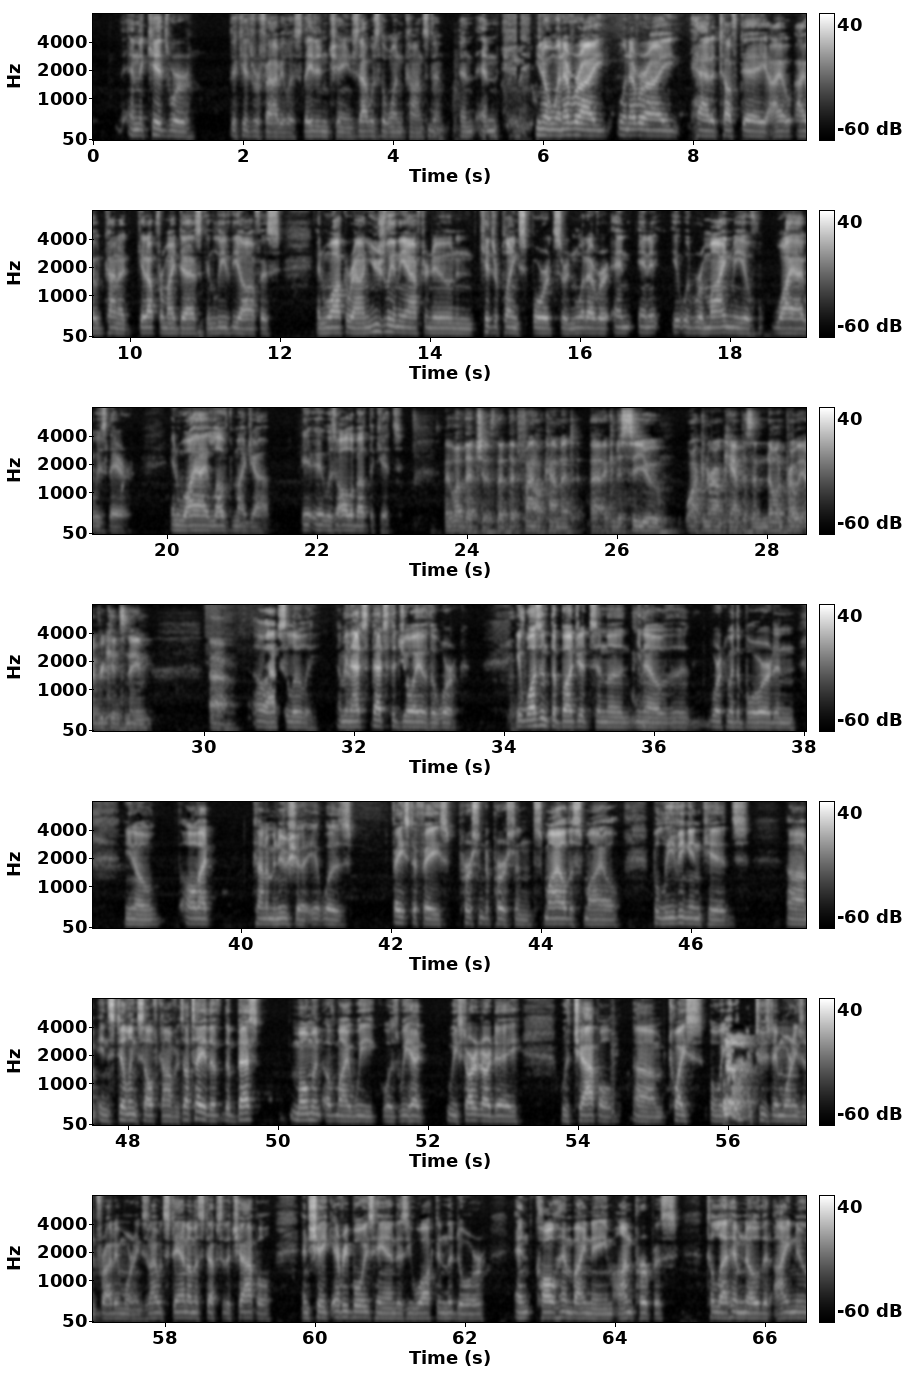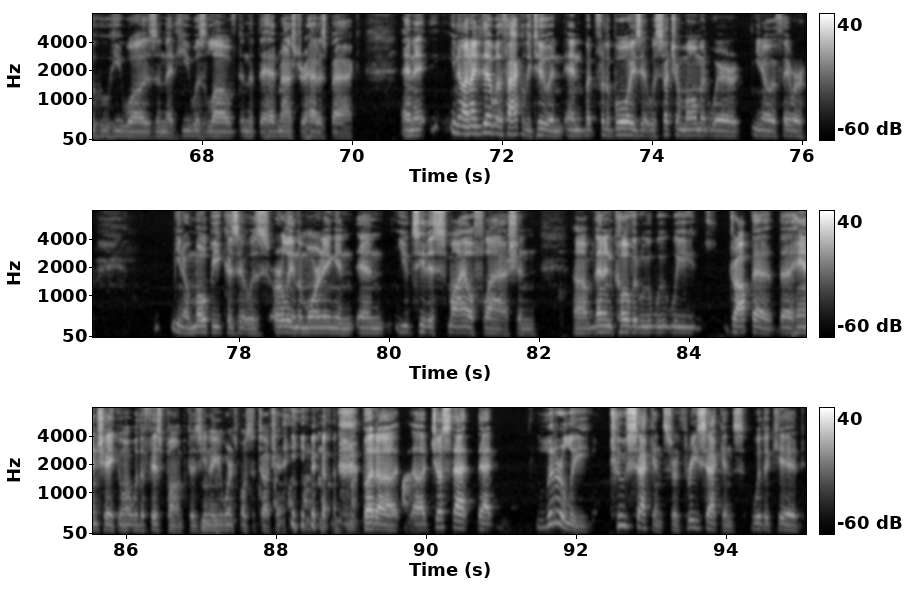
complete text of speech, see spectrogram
and the kids were the kids were fabulous. They didn't change. That was the one constant. Hmm. And and you know, whenever I whenever I had a tough day, I I would kind of get up from my desk and leave the office and walk around, usually in the afternoon, and kids are playing sports or and whatever, and and it it would remind me of why I was there and why I loved my job. It, it was all about the kids. I love that, Chiz. That that final comment. Uh, I can just see you walking around campus and knowing probably every kid's name um, oh, absolutely. I mean, that's that's the joy of the work. It wasn't the budgets and the you know the working with the board and you know all that kind of minutia. It was face to face, person to person, smile to smile, believing in kids, um, instilling self confidence. I'll tell you the the best moment of my week was we had we started our day with chapel um, twice a week on Tuesday mornings and Friday mornings. And I would stand on the steps of the chapel and shake every boy's hand as he walked in the door and call him by name on purpose to let him know that I knew who he was and that he was loved and that the headmaster had his back. And it, you know, and I did that with the faculty too. And, and, but for the boys, it was such a moment where, you know, if they were, you know, mopey because it was early in the morning and, and you'd see this smile flash and, um, then in COVID, we, we, we dropped the the handshake and went with a fist pump because you know you weren't supposed to touch it. but uh, uh, just that that literally two seconds or three seconds with a kid,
